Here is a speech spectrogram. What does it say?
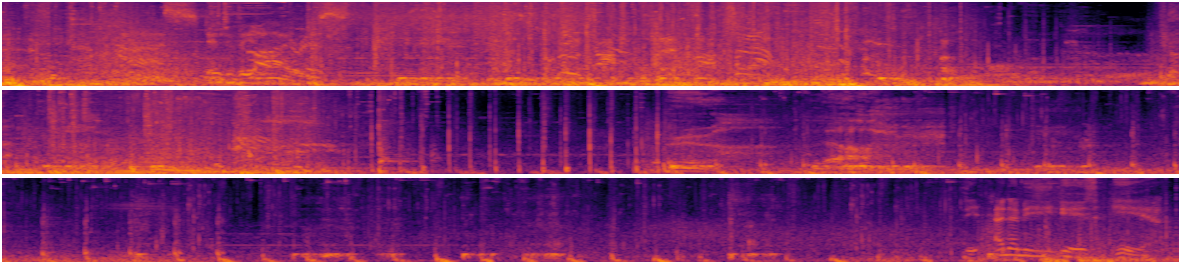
Right Into the iris. The enemy is here.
